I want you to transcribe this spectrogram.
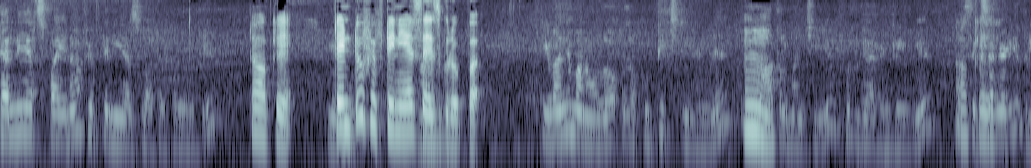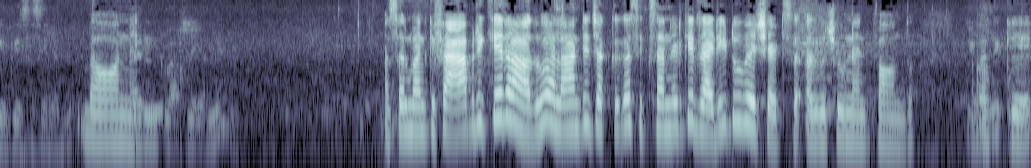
టెన్ ఇయర్స్ పైన ఫిఫ్టీన్ ఇయర్స్ లోపల పిల్లలకి. Okay. Ten to fifteen years age group. ఇవన్నీ మనం లోపల కుట్టించినాయండి. మ్మ్. క్లాత్లు మంచి ఫుల్ గ్యారంటీ ఇవి. Okay. సిక్స్ హండ్రెడ్కి త్రీ పీసెస్ ఇవన్నీ. బాగున్నాయి. ఐరన్ క్లాత్లు ఇవన్నీ. అసలు మనకి ఫ్యాబ్రికే రాదు. అలాంటి చక్కగా సిక్స్ హండ్రెడ్కి రెడీ టు వేర్ షర్ట్స్. అది చూడండి ఎంత బాగుందో. ఓకే.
